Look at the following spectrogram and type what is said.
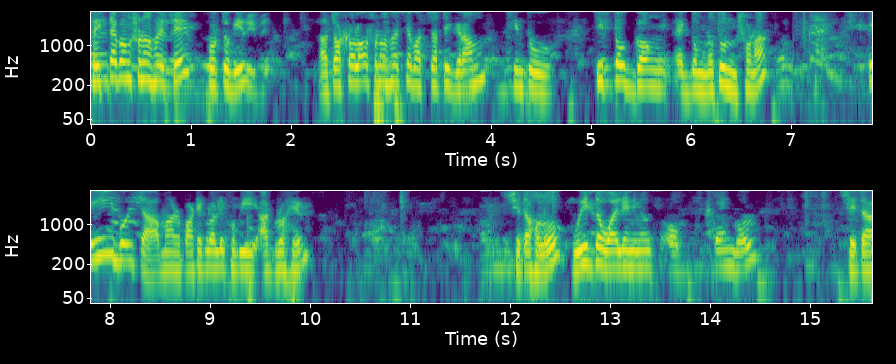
সৈত্যাগং শোনা হয়েছে পর্তুগিজ। চট্টলাও শোনা হয়েছে বাচ্চাটি গ্রাম কিন্তু চিত্তৌদ্গং একদম নতুন শোনা। এই বইটা আমার পার্টিকুলারলি খুবই আগ্রহের। সেটা হলো with the wild animals of Bengal সেটা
